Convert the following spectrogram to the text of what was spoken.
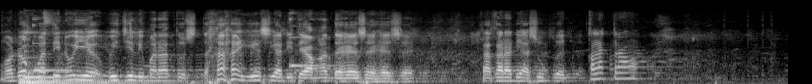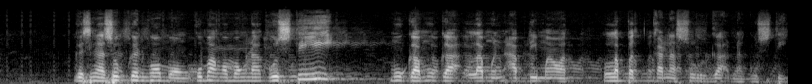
ngodok mati nu ah, iya biji 500 ratus iya ya di teangan teh hese hese kakara asupin kolektrol gus ngasupkan ngomong kuma ngomong Gusti muga-muga lamun abdi mawat lepet karena surga na Gusti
